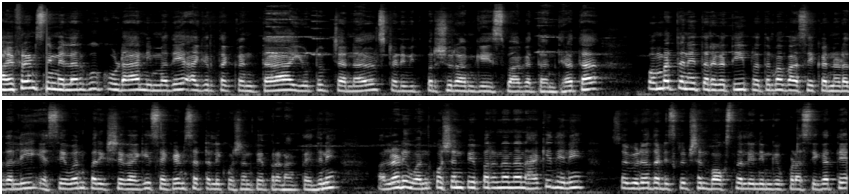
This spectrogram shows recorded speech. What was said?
ಹಾಯ್ ಫ್ರೆಂಡ್ಸ್ ನಿಮ್ಮೆಲ್ಲರಿಗೂ ಕೂಡ ನಿಮ್ಮದೇ ಆಗಿರ್ತಕ್ಕಂಥ ಯೂಟ್ಯೂಬ್ ಚಾನಲ್ ಸ್ಟಡಿ ವಿತ್ ಪರಶುರಾಮ್ಗೆ ಸ್ವಾಗತ ಅಂತ ಹೇಳ್ತಾ, ಒಂಬತ್ತನೇ ತರಗತಿ ಪ್ರಥಮ ಭಾಷೆ ಕನ್ನಡದಲ್ಲಿ ಎಸ್ ಎ ಒನ್ ಪರೀಕ್ಷೆಗಾಗಿ ಸೆಕೆಂಡ್ ಸೆಟ್ಟಲ್ಲಿ ಕ್ವಶನ್ ಪೇಪರನ್ನು ಹಾಕ್ತಾ ಇದ್ದೀನಿ. ಆಲ್ರೆಡಿ ಒಂದು ಕ್ವಶನ್ ಪೇಪರನ್ನು ನಾನು ಹಾಕಿದ್ದೀನಿ. ಸೊ ವಿಡಿಯೋದ ಡಿಸ್ಕ್ರಿಪ್ಷನ್ ಬಾಕ್ಸ್ನಲ್ಲಿ ನಿಮಗೆ ಕೂಡ ಸಿಗುತ್ತೆ.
